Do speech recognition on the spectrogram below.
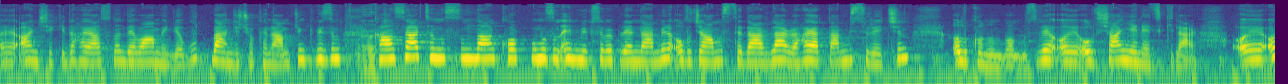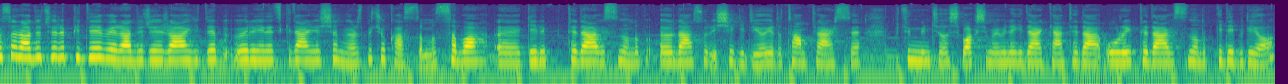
e, aynı şekilde hayatına devam ediyor. Bu bence çok önemli. Çünkü bizim Evet. kanser tanısından korkmamızın en büyük sebeplerinden biri alacağımız tedaviler ve hayattan bir süre için alıkonulmamız ve e, oluşan yan etkiler. E, Oysa radyoterapide ve radyo cerrahide böyle yan etkiler yaşamıyoruz. Birçok hastamız sabah e, gelip tedavisini alıp öğleden sonra işe gidiyor ya da tam tersi bütün gün çalışıp akşam evine giderken tedavi, uğrayıp tedavisini alıp gidebiliyor.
